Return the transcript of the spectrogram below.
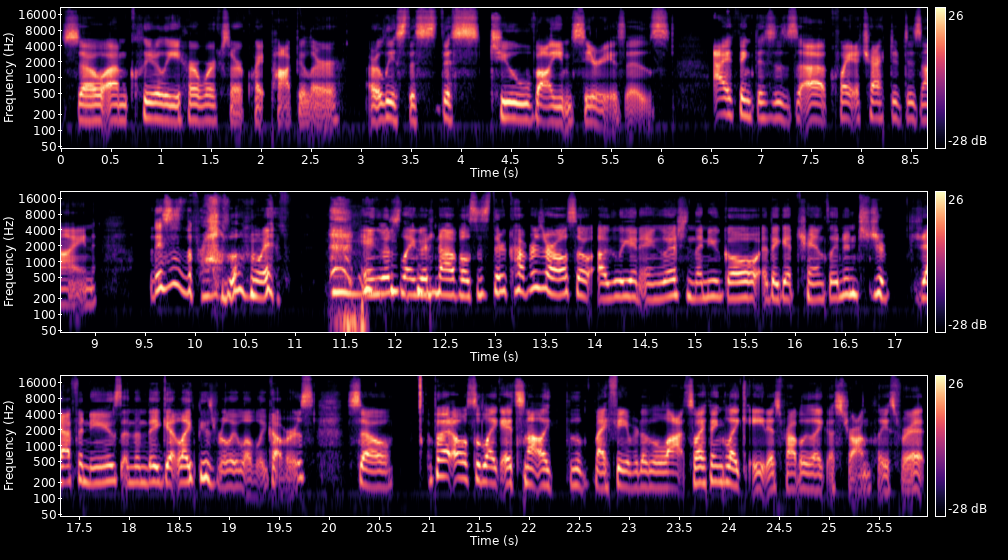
So um, clearly, her works are quite popular, or at least this this two volume series is. I think this is a quite attractive design. This is the problem with English language novels is their covers are also ugly in English, and then you go they get translated into J- Japanese, and then they get like these really lovely covers. So, but also like it's not like the, my favorite of the lot. So I think like eight is probably like a strong place for it.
